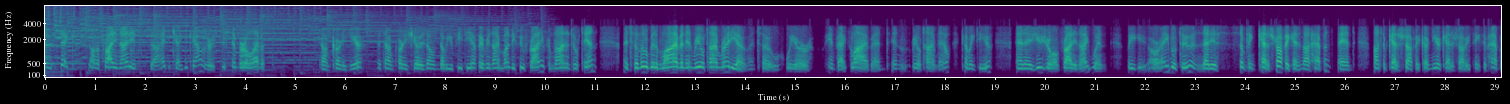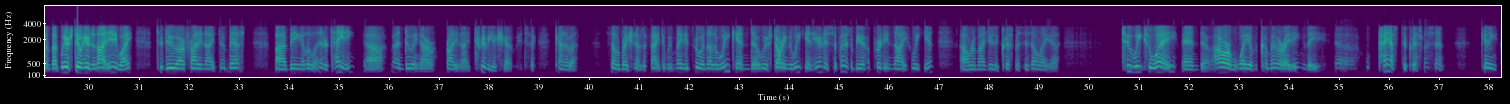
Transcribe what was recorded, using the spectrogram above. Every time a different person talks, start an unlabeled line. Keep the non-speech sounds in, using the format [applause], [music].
906 on a Friday night. It's, uh, I had to check the calendar. It's December 11th. Tom Kearney here. The Tom Kearney Show is on WPTF every night, Monday through Friday from 9 until 10. It's a little bit of live and in real time radio. And so we are, in fact, live and in real time now coming to you. And as usual on Friday night, when we are able to, and that is something catastrophic has not happened, and lots of catastrophic or near catastrophic things have happened. But we're still here tonight anyway to do our Friday night best by being a little entertaining uh, and doing our Friday night trivia show. It's a kind of a celebration of the fact that we made it through another week, and uh, we're starting the weekend here, and it's supposed to be a pretty nice weekend. I'll remind you that Christmas is only uh, two weeks away, and uh, our way of commemorating the uh, past to Christmas and getting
